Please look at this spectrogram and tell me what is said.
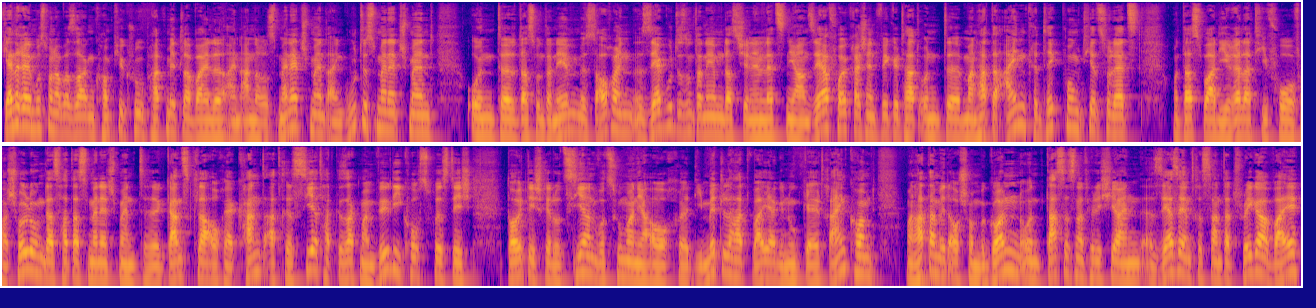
Generell muss man aber sagen, CompuGroup hat mittlerweile ein anderes Management, ein gutes Management und äh, das Unternehmen ist auch ein sehr gutes Unternehmen, das sich in den letzten Jahren sehr erfolgreich entwickelt hat und äh, man hatte einen Kritikpunkt hier zuletzt und das war die relativ hohe Verschuldung. Das hat das Management äh, ganz klar auch erkannt, adressiert, hat gesagt, man will die kurzfristig deutlich reduzieren, wozu man ja auch äh, die Mittel hat, weil ja genug Geld reinkommt. Man hat damit auch schon begonnen und das ist natürlich hier ein sehr, sehr interessanter Trigger, weil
